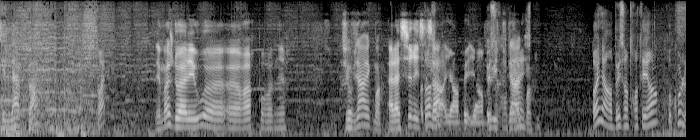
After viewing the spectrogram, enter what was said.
T'es là-bas? Et moi, je dois aller où, euh, erreur, pour revenir? Tu reviens avec moi. À la Syrie, c'est ça? il y a un, B- y a un Oui, oui, tu viens B131 avec ici. Ouais, il y a un B131, trop cool.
